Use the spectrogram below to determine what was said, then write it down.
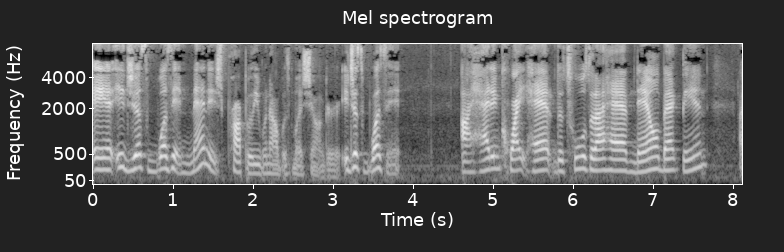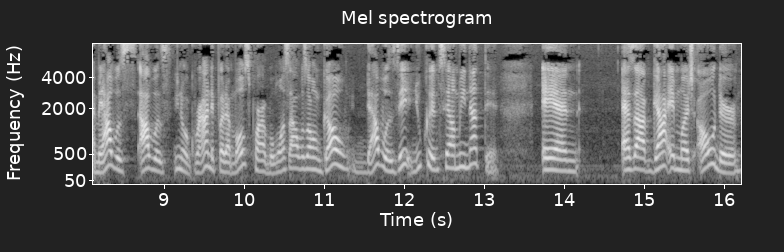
And it just wasn't managed properly when I was much younger. It just wasn't. I hadn't quite had the tools that I have now back then. I mean, I was I was, you know, grounded for the most part, but once I was on go, that was it. You couldn't tell me nothing. And as I've gotten much older,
